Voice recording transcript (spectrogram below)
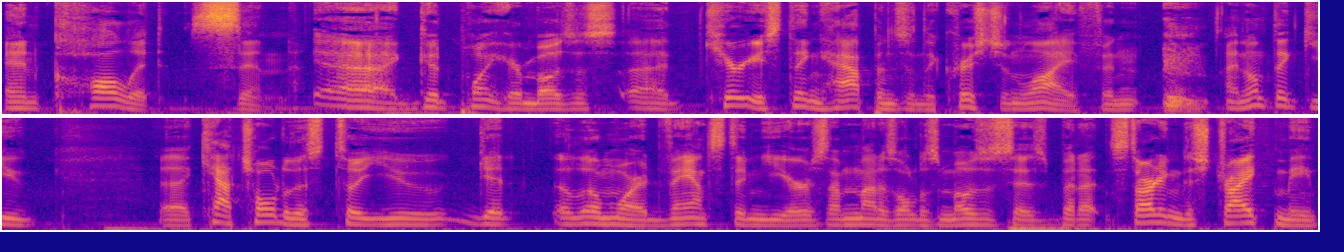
and call it sin Yeah, good point here, Moses. Uh, curious thing happens in the Christian life, and I don't think you uh, catch hold of this till you get a little more advanced in years. I'm not as old as Moses is, but it's starting to strike me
